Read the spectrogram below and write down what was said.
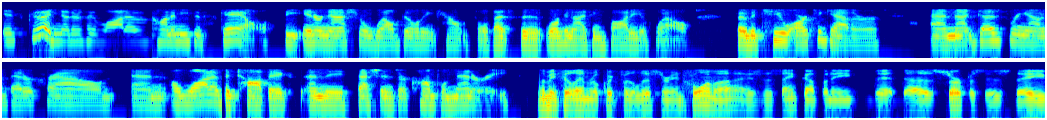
It's good. You know, there's a lot of economies of scale. The International Well Building Council, that's the organizing body of well. So the two are together and that does bring out a better crowd and a lot of the topics and the sessions are complementary. Let me fill in real quick for the listener. Informa is the same company that does surfaces. They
